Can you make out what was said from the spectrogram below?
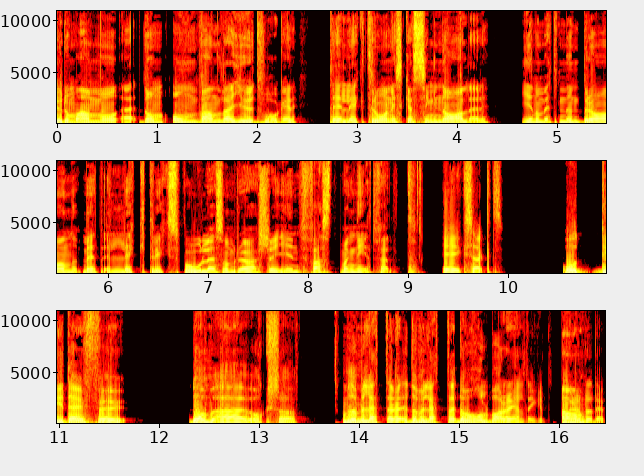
Jo, de, äh, de omvandlar ljudvågor till elektroniska signaler genom ett membran med ett elektriskt spole som rör sig i en fast magnetfält. Exakt. Och Det är därför de är också de är lättare, de är lättare, de är hållbara helt enkelt. På Ja. grund av det.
